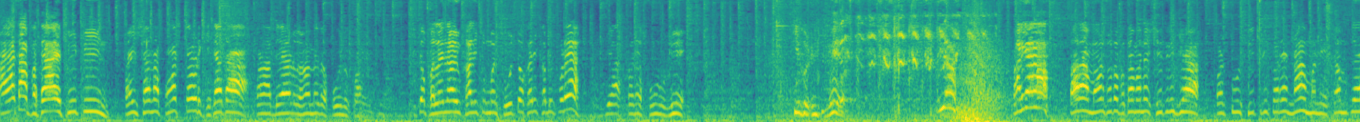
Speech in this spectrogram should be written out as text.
આયા હતા બધા પીપીન. પૈસા ના પાંચ કરોડ કીધા તા. પણ આ અમે તો કોઈનું કામ ઈ તો ભલે ના આવ્યું ખાલી તું મને છોડ તો ખરી ખબર પડે. ત્યાં તને શું લે. કાળિયા તારા માણસો તો બધા મને છેતરી ગયા, પણ તું છેતરી કરે ના મને. કેમ કે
